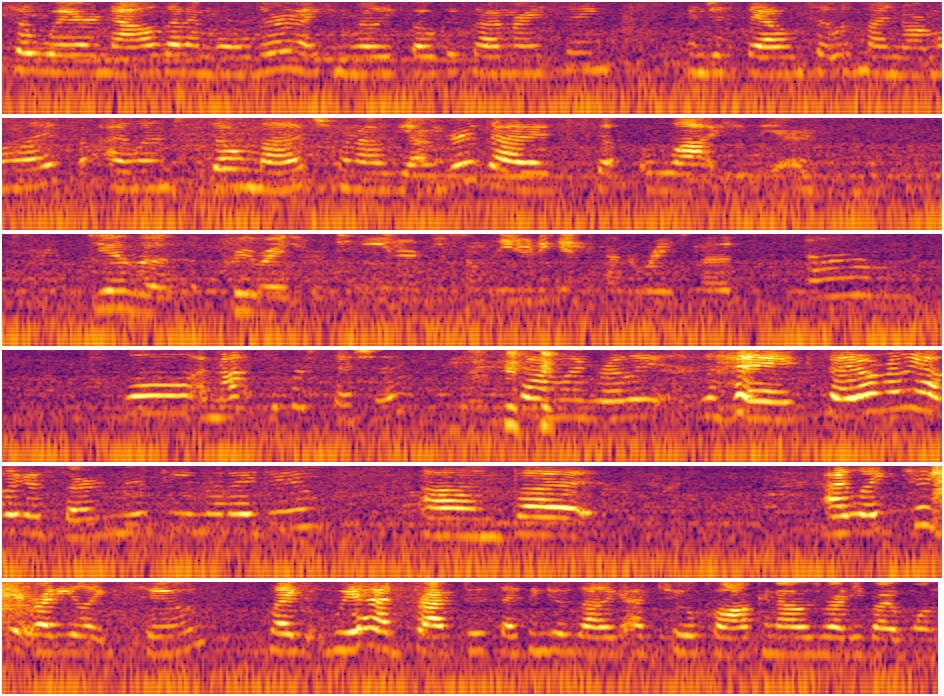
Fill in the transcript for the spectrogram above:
to where now that I'm older and I can really focus on racing and just balance it with my normal life. I learned so much when I was younger that it's a lot easier. Do you have a, a pre-race routine or just something you do to get into kind of race mode? Um, well, I'm not superstitious, so I'm like really like so I don't really have like a certain routine that I do, um, but I like to get ready like soon. Like we had practice, I think it was like at two o'clock, and I was ready by one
